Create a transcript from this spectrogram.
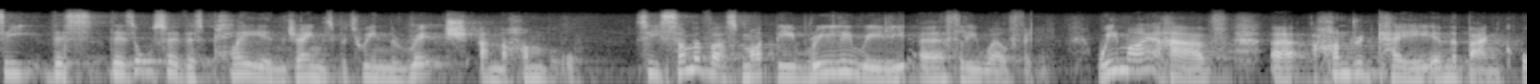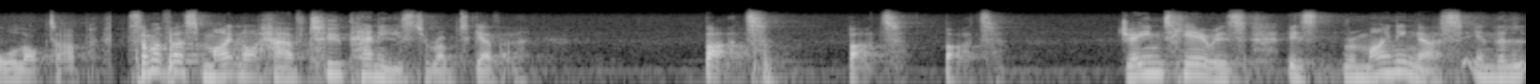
See, this, there's also this play in James between the rich and the humble. See, some of us might be really, really earthly wealthy. We might have uh, 100K in the bank all locked up. Some of us might not have two pennies to rub together. But, but, but, James here is, is reminding us in, the,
